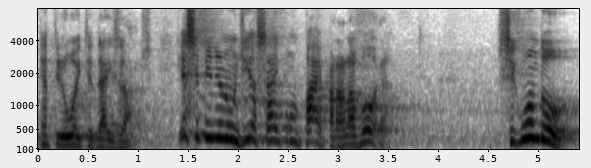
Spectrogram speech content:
entre 8 e 10 anos. Esse menino um dia sai com o pai para a lavoura. Segundo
